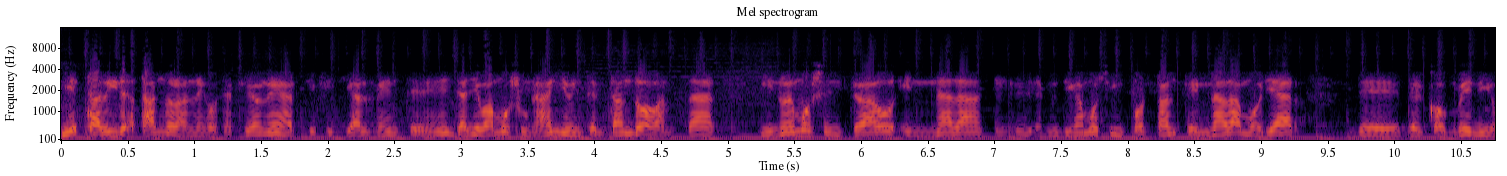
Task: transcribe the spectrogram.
Y está dilatando las negociaciones artificialmente. ¿eh? Ya llevamos un año intentando avanzar y no hemos entrado en nada, digamos, importante, en nada mollar del convenio,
